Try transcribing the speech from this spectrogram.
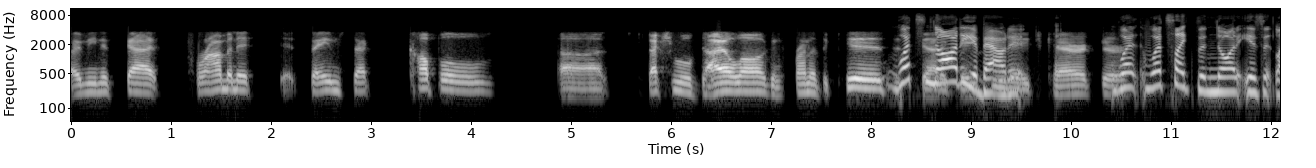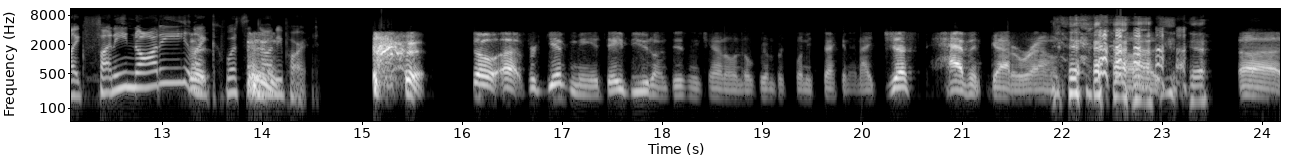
I mean, it's got prominent same sex couples, uh, sexual dialogue in front of the kids. It's What's got a naughty about it? teenage Character. What What's like the naughty? Is it like funny naughty? Like what's the naughty part? so, uh, forgive me. It debuted on Disney Channel on November 22nd, and I just haven't got around yeah. uh,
